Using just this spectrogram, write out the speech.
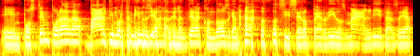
En postemporada, Baltimore también nos lleva la delantera con 2 ganados y 0 perdidos. Maldita sea.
